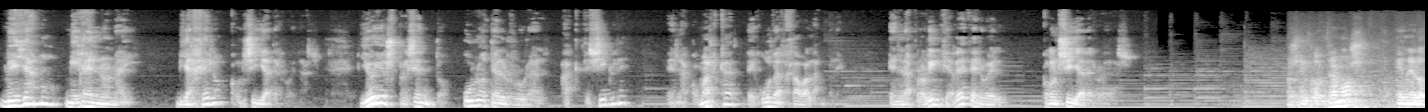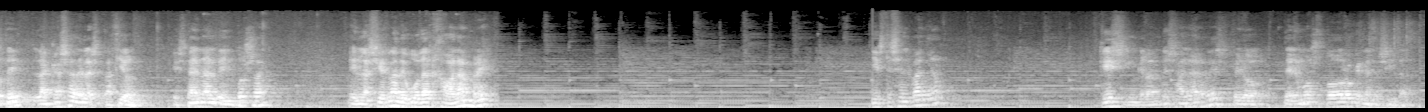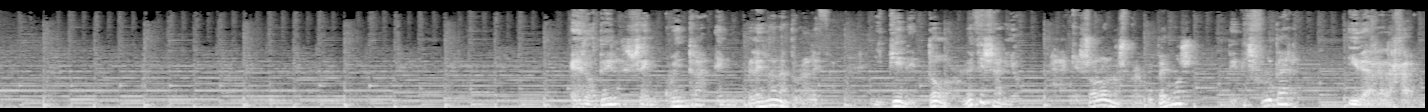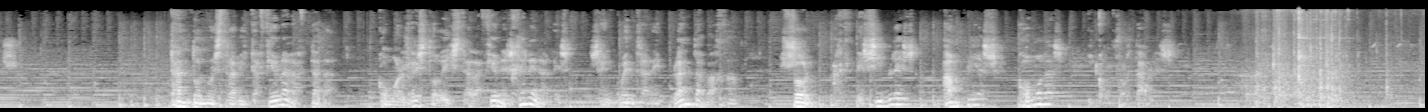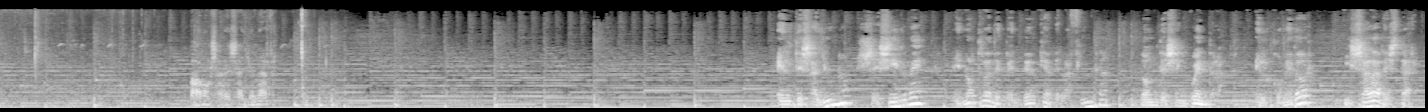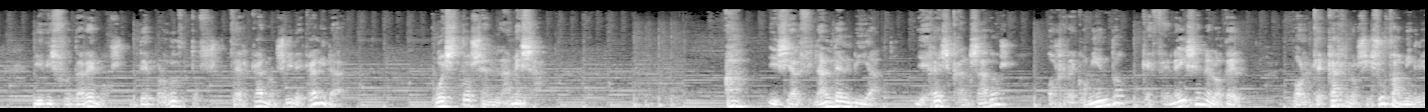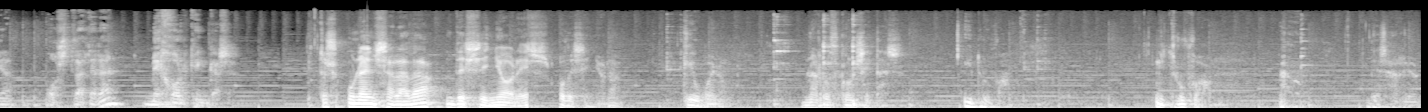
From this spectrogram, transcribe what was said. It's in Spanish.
Me llamo Miguel Nonay, viajero con silla de ruedas, y hoy os presento un hotel rural accesible en la comarca de Guadalajara, en la provincia de Teruel, con silla de ruedas. Nos encontramos en el hotel La Casa de la Estación. Está en Alventosa, en la sierra de Guadalajara. Y este es el baño, que es sin grandes alardes, pero tenemos todo lo que necesitan. El hotel se encuentra en plena naturaleza y tiene todo lo necesario para que solo nos preocupemos de disfrutar y de relajarnos. Tanto nuestra habitación adaptada como el resto de instalaciones generales se encuentran en planta baja, son accesibles, amplias, cómodas y confortables. Vamos a desayunar. El desayuno se sirve en otra dependencia de la finca donde se encuentra el comedor y sala de estar y disfrutaremos de productos cercanos y de calidad puestos en la mesa. Ah, y si al final del día llegáis cansados, os recomiendo que cenéis en el hotel, porque Carlos y su familia os tratarán mejor que en casa. Esto es una ensalada de señores o de señora. Qué bueno. Un arroz con setas. Y trufa. Y trufa. De Sarrión.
